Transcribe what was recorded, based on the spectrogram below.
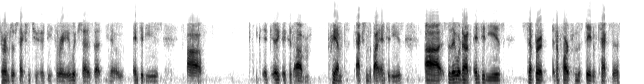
terms of Section 253, which says that you know entities uh, it, it, it, could um, preempt actions by entities. Uh, so they were not entities separate and apart from the state of Texas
